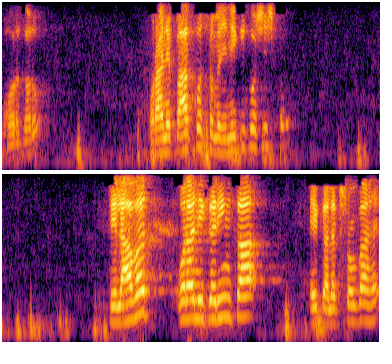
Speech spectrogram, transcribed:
غور کرو۔ قرآن پاک کو سمجھنے کی کوشش کرو۔ تلاوت قرآن کریم کا ایک الگ شعبہ ہے۔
